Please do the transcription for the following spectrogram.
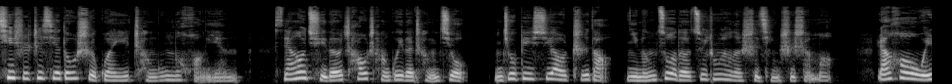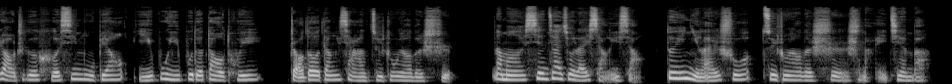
其实这些都是关于成功的谎言。想要取得超常规的成就，你就必须要知道你能做的最重要的事情是什么。然后围绕这个核心目标一步一步的倒推，找到当下最重要的事。那么现在就来想一想，对于你来说最重要的事是哪一件吧？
